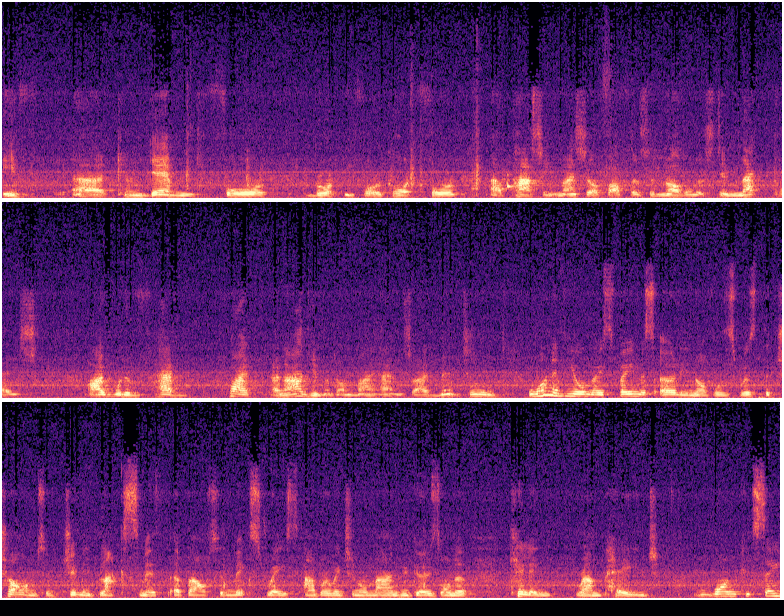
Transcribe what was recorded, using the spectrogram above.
if uh, condemned for, brought before a court for uh, passing myself off as a novelist. In that case, I would have had quite an argument on my hands, I admit. One of your most famous early novels was The Chant of Jimmy Blacksmith, about a mixed race Aboriginal man who goes on a killing rampage. One could say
